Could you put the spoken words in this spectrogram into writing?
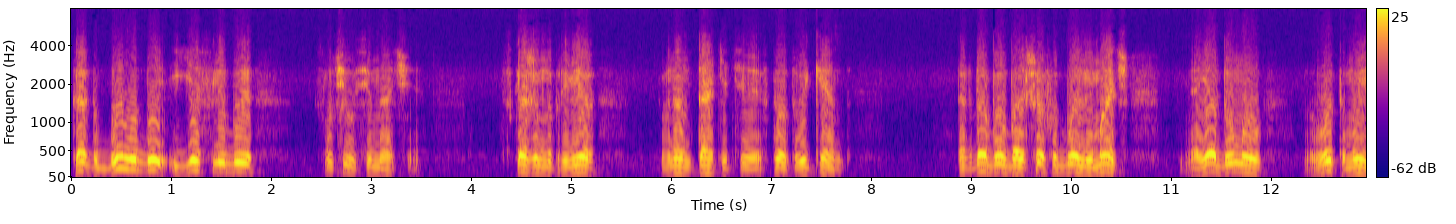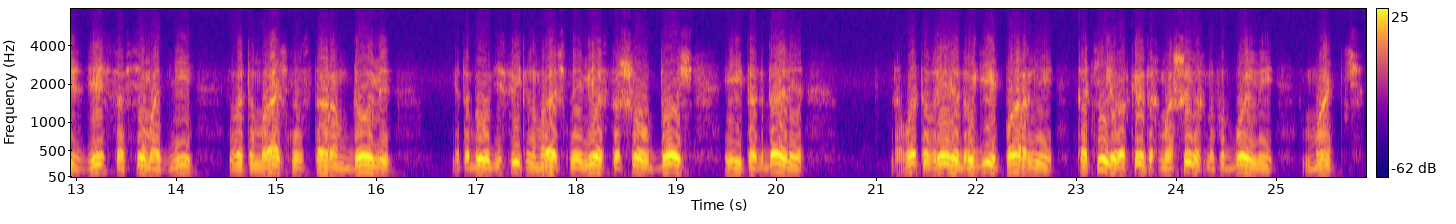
как было бы, если бы случилось иначе. Скажем, например, в Нантакете в тот уикенд. Тогда был большой футбольный матч, а я думал, вот мы здесь совсем одни, в этом мрачном старом доме. Это было действительно мрачное место, шел дождь и так далее. А в это время другие парни катили в открытых машинах на футбольный матч.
